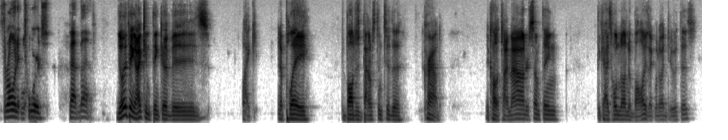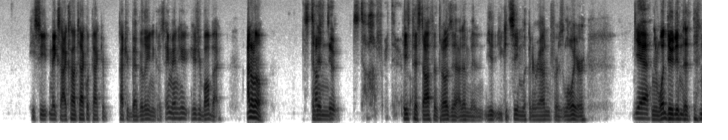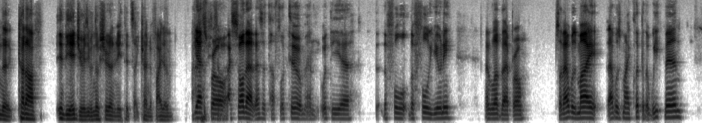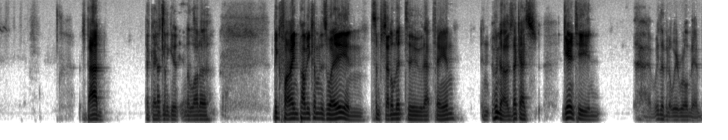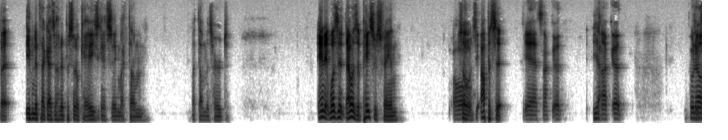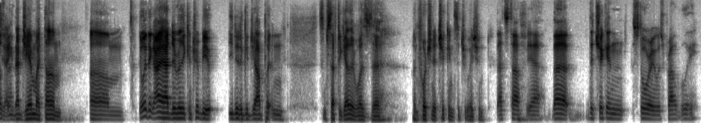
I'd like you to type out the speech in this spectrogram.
throwing it towards Pat Bev? The only thing I can think of is like in a play, the ball just bounced into the crowd. They call it timeout or something. The guy's holding on to the ball. He's like, "What do I do with this?" He see makes eye contact with Patrick Patrick Beverley, and he goes, "Hey man, here, here's your ball back." I don't know. It's tough, then dude. It's tough right there. He's bro. pissed off and throws it at him, and you you could see him looking around for his lawyer. Yeah. And one dude in the in the cutoff NBA jersey with no shirt underneath, it's like trying to fight him. I don't know Yes, bro. I saw that. That's a tough look too, man. With the uh the, the full the full uni. I love that, bro. So that was my that was my clip of the week, man. It's bad. That guy's That's gonna get a lot of big fine probably coming his way and some settlement to that fan. And who knows? That guy's guarantee. And uh, we live in a weird world, man. But even if that guy's 100 percent okay, he's gonna say my thumb, my thumb is hurt. And it wasn't. That was a Pacers fan, Oh, so it's the opposite. yeah, it's not good. Yeah, It's not good. Who knows? I- that jammed my thumb. Um, the only thing I had to really contribute, you did a good job putting some stuff together, was the unfortunate chicken situation. That's tough. Yeah. The the chicken story was probably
